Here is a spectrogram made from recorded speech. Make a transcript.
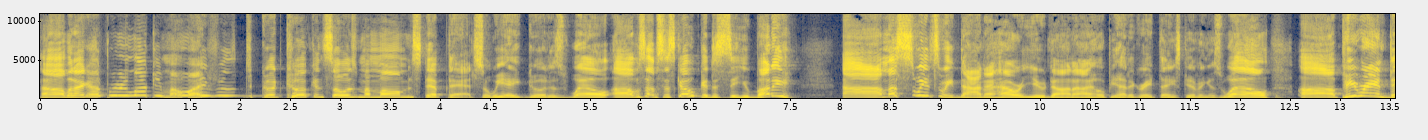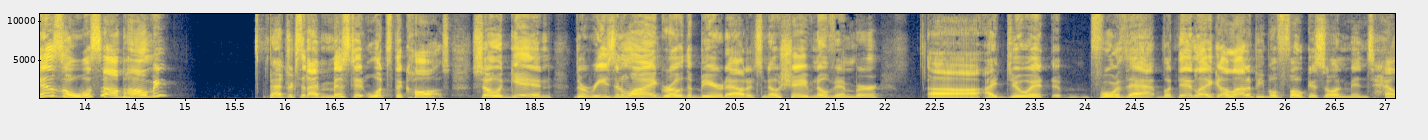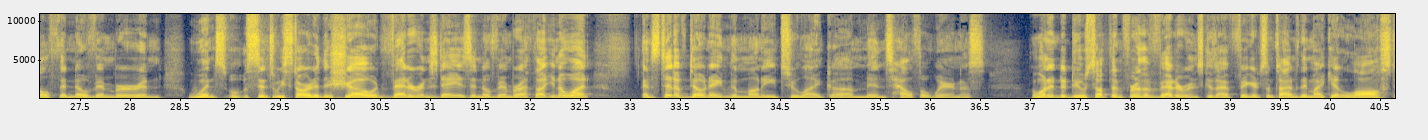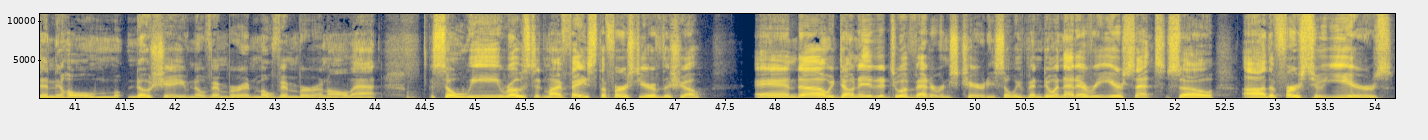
Uh, but I got pretty lucky. My wife is a good cook, and so is my mom and stepdad. So we ate good as well. Uh, what's up, Cisco? Good to see you, buddy. Uh, my sweet, sweet Donna. How are you, Donna? I hope you had a great Thanksgiving as well. Uh, P. Randizzle, what's up, homie? Patrick said, I missed it. What's the cause? So, again, the reason why I grow the beard out, it's no shave November. Uh, I do it for that, but then like a lot of people focus on men's health in November, and once since we started the show, Veterans Day is in November, I thought, you know what? Instead of donating the money to like uh, men's health awareness, I wanted to do something for the veterans because I figured sometimes they might get lost in the whole no shave November and Movember and all that. So we roasted my face the first year of the show and uh, we donated it to a veterans charity. So we've been doing that every year since. So uh, the first two years,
